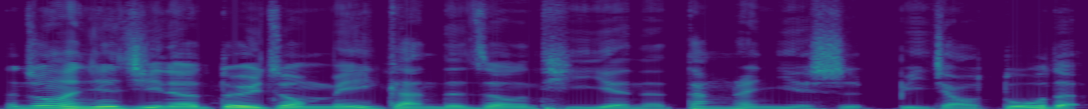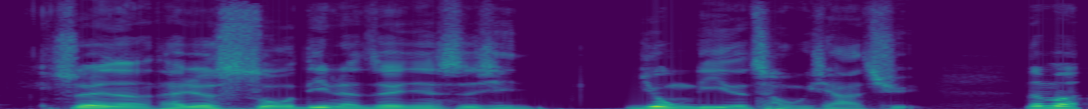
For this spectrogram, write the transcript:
那中产阶级呢，对于这种美感的这种体验呢，当然也是比较多的。所以呢，他就锁定了这件事情，用力的冲下去。那么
